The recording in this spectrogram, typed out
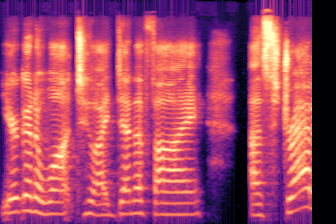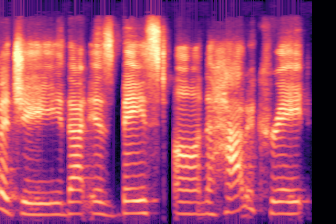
You're going to want to identify a strategy that is based on how to create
